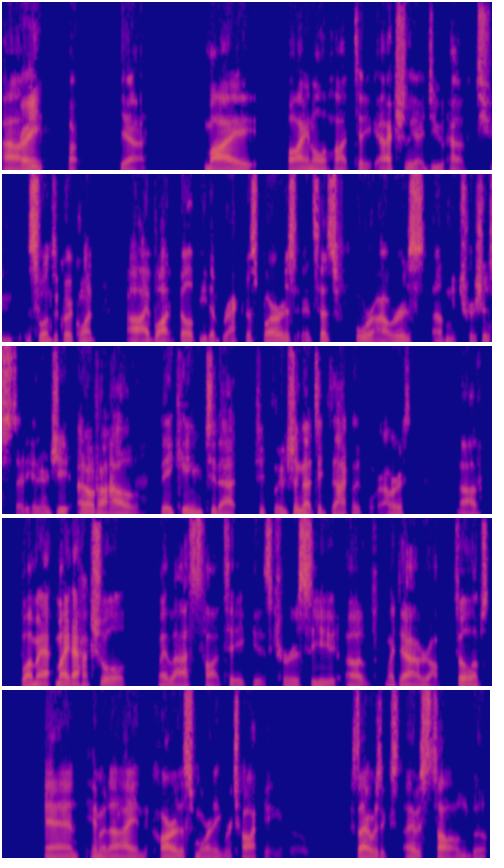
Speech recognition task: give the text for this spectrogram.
Uh, right. Uh, yeah. My final hot take. Actually, I do have two. This one's a quick one. Uh, I bought Belvita breakfast bars, and it says four hours of nutritious, steady energy. I don't know how they came to that conclusion. That's exactly four hours. Uh, but my, my actual, my last hot take is courtesy of my dad, Rob Phillips, and him and I in the car this morning were talking about because I was I was telling about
